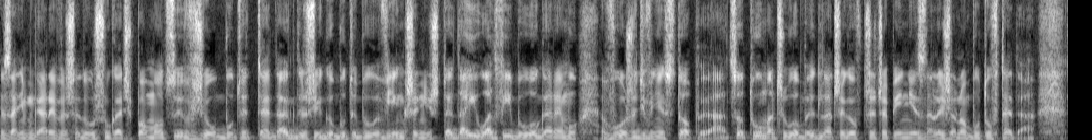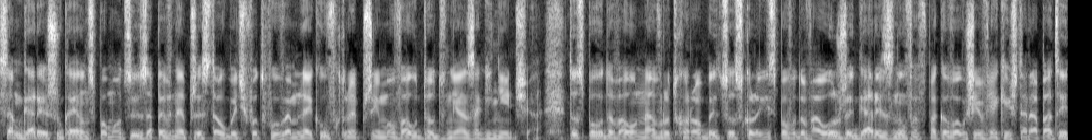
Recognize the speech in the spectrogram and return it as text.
Zanim Gary wyszedł szukać pomocy, wziął buty Teda, gdyż jego buty były większe niż Teda i łatwiej było Garemu włożyć w nie stopy, a co tłumaczyłoby, dlaczego w przyczepie nie znaleziono butów Teda. Sam Gary, szukając pomocy, zapewne przestał być pod wpływem leków, które przyjmował do dnia zaginięcia. To spowodowało nawrót choroby, co z kolei spowodowało, że Gary znów wpakował się w jakieś tarapaty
